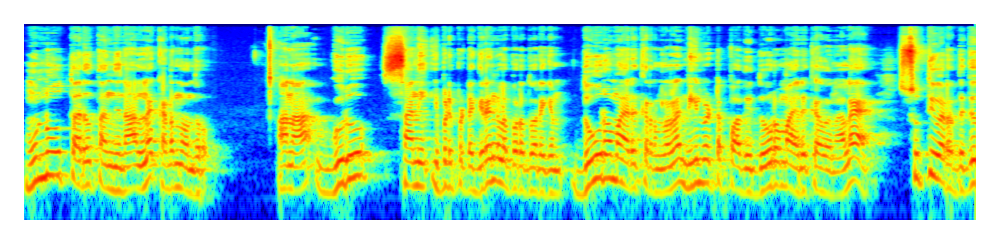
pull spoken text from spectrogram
முந்நூற்றி அறுபத்தஞ்சு நாளில் கடந்து வந்துடும் ஆனால் குரு சனி இப்படிப்பட்ட கிரகங்களை பொறுத்த வரைக்கும் தூரமாக இருக்கிறதுனால நீள்வட்ட பாதை தூரமாக இருக்கிறதுனால சுற்றி வர்றதுக்கு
